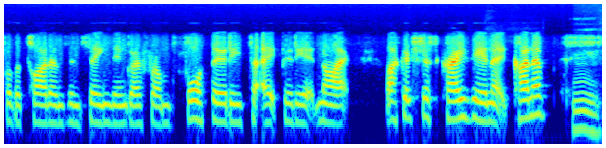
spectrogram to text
for the Titans, and seeing them go from 4:30 to 8:30 at night. Like it's just crazy, and it kind of mm.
